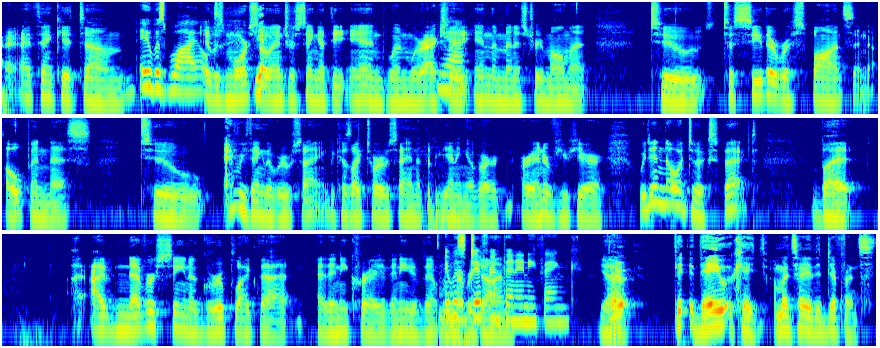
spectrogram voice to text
I, I think it um, It was wild. it was more so interesting at the end when we're actually Yeah. in the ministry moment to to see their response and openness to everything that we were saying. Because, like Tori was saying at the beginning of our, our interview here, we didn't know what to expect, but. I- I've never seen a group like that at any crave, any event we've It was ever different done. than anything. yeah, They're- They, they okay. I'm going to tell you the difference.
